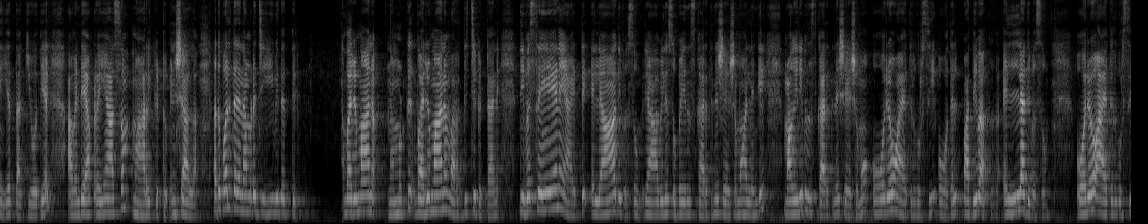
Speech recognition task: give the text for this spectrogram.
നെയ്യത്താക്കി ഓതിയാൽ അവന്റെ ആ പ്രയാസം മാറിക്കിട്ടും ഇൻഷാല്ല അതുപോലെ തന്നെ നമ്മുടെ ജീവിതത്തിൽ വരുമാനം നമുക്ക് വരുമാനം വർദ്ധിച്ചു കിട്ടാൻ ദിവസേനയായിട്ട് എല്ലാ ദിവസവും രാവിലെ സുബൈ നിസ്കാരത്തിന് ശേഷമോ അല്ലെങ്കിൽ മഗ്രിബ് നിസ്കാരത്തിന് ശേഷമോ ഓരോ ആയത്തിൽ കുറിച്ച് ഓതൽ പതിവാക്കുക എല്ലാ ദിവസവും. ഓരോ ആയത്തിൽ കുറിച്ച്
